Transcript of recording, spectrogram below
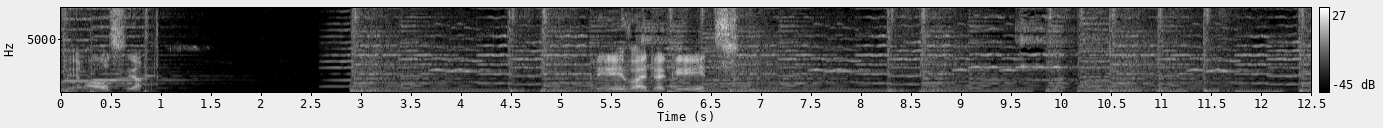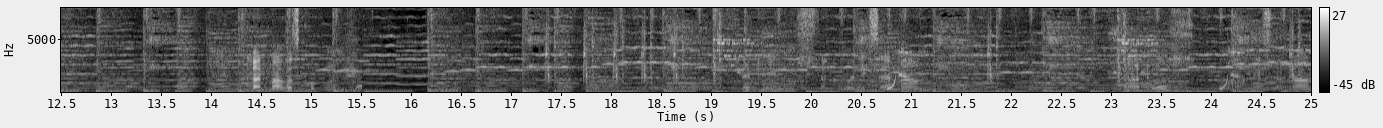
Wir hier raus, ja. Okay, weiter geht's. Gerade mal was gucken. Settings, da können wir nichts ändern. Status ändern.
